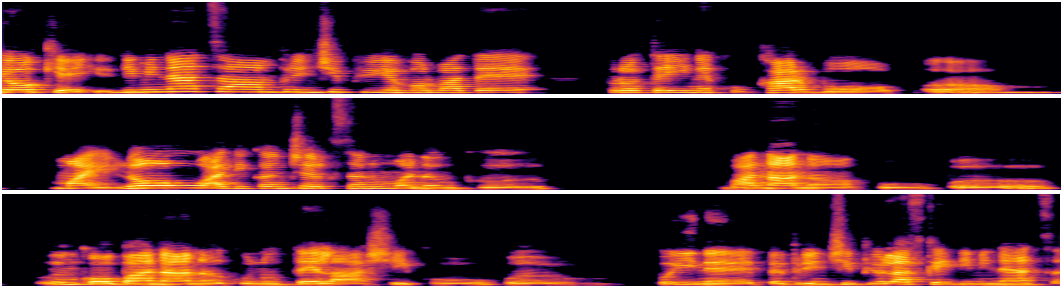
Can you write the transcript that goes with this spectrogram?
e ok. Dimineața, în principiu, e vorba de proteine cu carbo uh, mai low, adică încerc să nu mănânc uh, banană cu uh, încă o banană cu Nutella și cu uh, pâine pe principiu, las că e dimineață,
